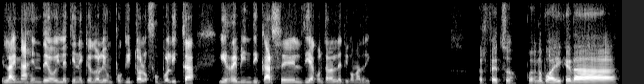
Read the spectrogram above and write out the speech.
la imagen de hoy le tiene que doler un poquito a los futbolistas y reivindicarse el día contra el Atlético Madrid. Perfecto. Bueno, pues ahí queda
